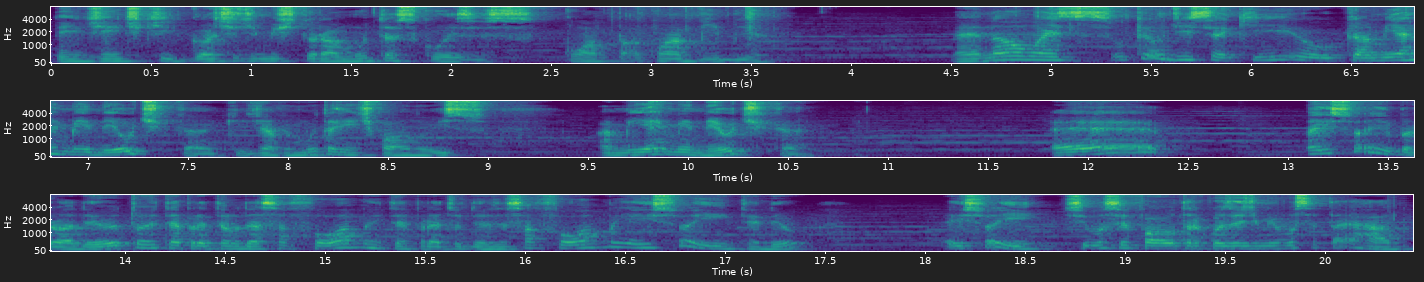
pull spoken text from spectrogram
Tem gente que gosta de misturar muitas coisas com a, com a Bíblia. É, não, mas o que eu disse aqui, o que a minha hermenêutica, que já vi muita gente falando isso, a minha hermenêutica é é isso aí, brother. Eu estou interpretando dessa forma, eu interpreto Deus dessa forma e é isso aí, entendeu? É isso aí. Se você falar outra coisa de mim, você tá errado.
